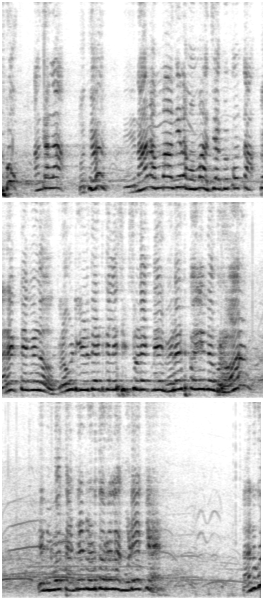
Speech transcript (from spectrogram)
ಥು, ಹಂಗಲ್ಲ. ಮತ್ತೆ? ಏ ನಾನ್ ಅಮ್ಮ ಆಗಿ ನಮ್ಮಮ್ಮ ಅಜ್ಜಿ ಆಗ್ಬೇಕು ಅಂತ. ಕರೆಕ್ಟ್ ಹೇಳು. ಗ್ರೌಂಡ್ ಗಿಳ್ದೇಟ್ಕಲೆ ಸಿಕ್ಸ್ ಹೊಡಕ್ ನೇನ್ ವಿರಾಟ್ ಕೊಹ್ಲಿನೊಬ್ರು ಏನ್ ಇವತ್ತು ಹಂಡ್ರೆಡ್ ಹೊಡೆದವ್ರಲ್ಲ ಹೊಡೆಯಕ್ಕೆ ನನಗೂ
